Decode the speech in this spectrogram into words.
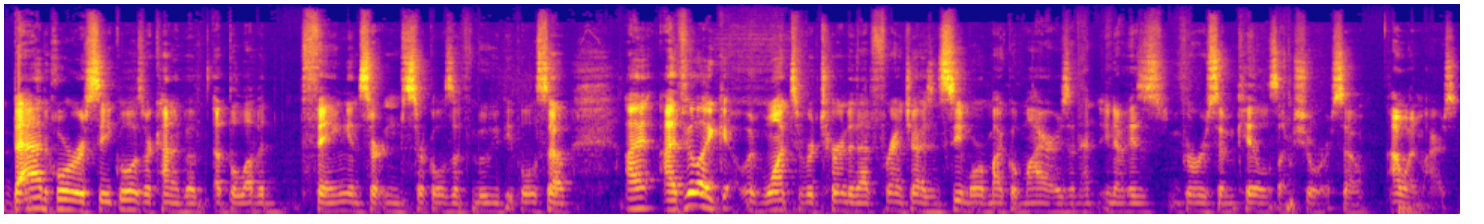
bad horror sequels are kind of a, a beloved thing in certain circles of movie people. So I, I feel like I would want to return to that franchise and see more of Michael Myers and you know his gruesome kills, I'm sure. So I went Myers.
